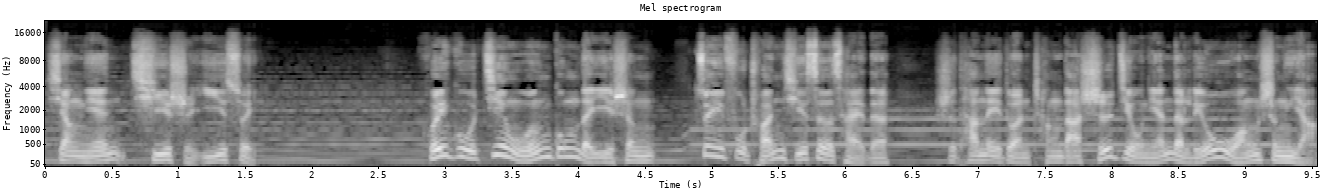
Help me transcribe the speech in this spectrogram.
享年七十一岁。回顾晋文公的一生，最富传奇色彩的。是他那段长达十九年的流亡生涯。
